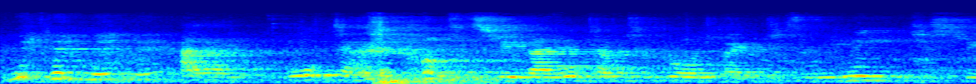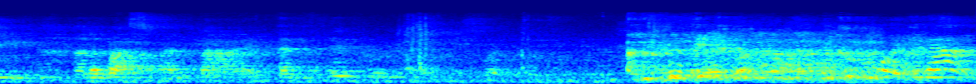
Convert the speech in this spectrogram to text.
And I walked down to Compton Street, and I walked down to Broadway, which is a major street, and a bus went by, and everyone just went, I couldn't work it out.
